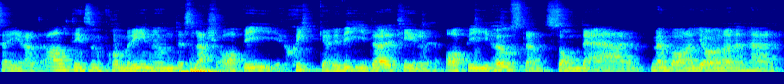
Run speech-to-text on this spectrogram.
säger att allting som kommer in under slash API skickar det vidare till API-hosten som det är. Men bara göra den här...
